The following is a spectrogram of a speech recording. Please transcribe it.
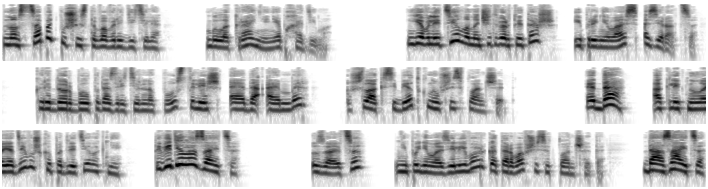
Но сцапать пушистого вредителя было крайне необходимо. Я влетела на четвертый этаж и принялась озираться. Коридор был подозрительно пуст, лишь Эда Эмбер шла к себе, ткнувшись в планшет. «Эда!» — окликнула я девушку и подлетела к ней. «Ты видела зайца?» «Зайца?» — не поняла зельеварка, оторвавшись от планшета. «Да, зайца,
